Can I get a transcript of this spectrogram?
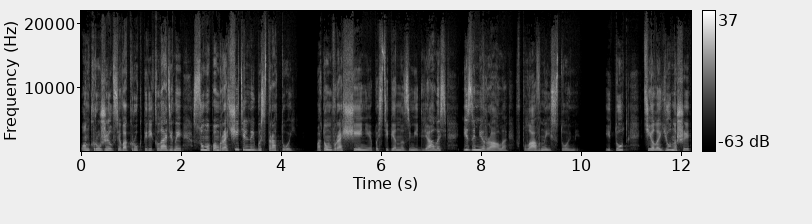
Он кружился вокруг перекладины с умопомрачительной быстротой. Потом вращение постепенно замедлялось и замирало в плавной истоме. И тут тело юноши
